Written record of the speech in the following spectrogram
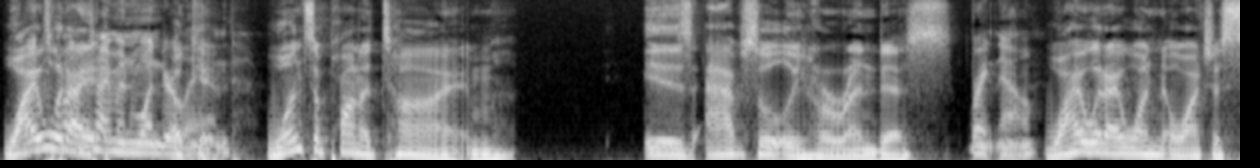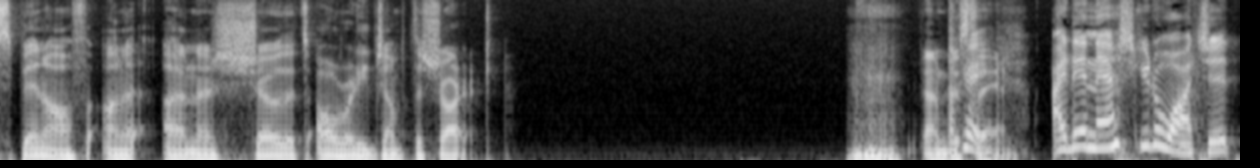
Why would I Once would Upon a? Time in Wonderland. Okay, Once upon a time is absolutely horrendous. right now. Why would I want to watch a spin-off on a on a show that's already jumped the shark? I'm just okay. saying. I didn't ask you to watch it.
